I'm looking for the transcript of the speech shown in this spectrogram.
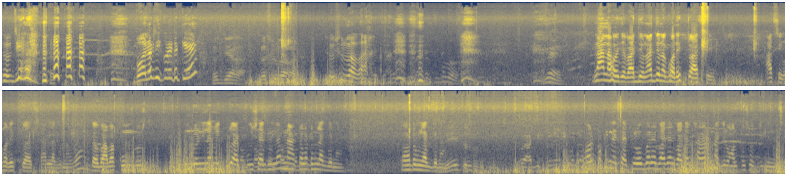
সবজিওয়ালা। বলো ঠিক করে এটা কে? সবজিওয়ালা রসুন বাবা শ্বশুর বাবা না না হয়ে যাবে। আর জন্য আর জন্য ঘরে একটু আছে। আছে ঘরে একটু আছে। আর লাগবে না তো বাবা কুমড়ো কুমড়ো নিলাম একটু আর পুঁই শাক নিলাম। না টমাটো লাগবে না। টমাটো লাগবে না। অল্প কিনেছে। আজকে রোববারে বাজার বাজার খারাপ না? অল্প সবজি কিনেছে।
